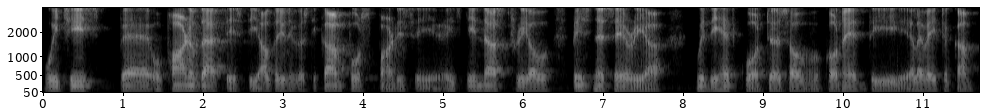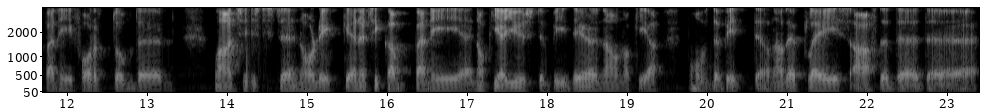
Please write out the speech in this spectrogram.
which is uh, or part of that is the Aalto University campus, part is, is the industrial business area with the headquarters of KONE, the elevator company, Fortum, the largest uh, Nordic energy company. Uh, Nokia used to be there. Now Nokia moved a bit another place after the the,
